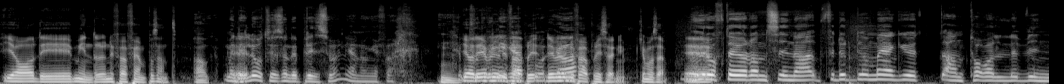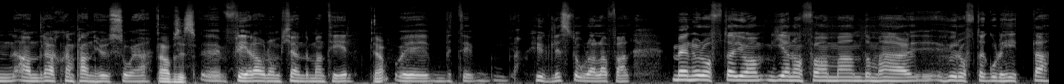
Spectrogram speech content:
Ja, det är mindre, ungefär 5 procent. Okay. Men det låter som det är prishöjningen ungefär. Mm. Ja, det är väl ungefär, på, det är väl ja. ungefär prishöjning kan man säga. Hur eh. ofta gör de sina, för de, de äger ju ett antal vin, andra champagnehus så jag. Ja, precis. Eh, flera av dem kände man till. Ja. Och är lite, hyggligt stora i alla fall. Men hur ofta gör, genomför man de här, hur ofta går det att hitta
